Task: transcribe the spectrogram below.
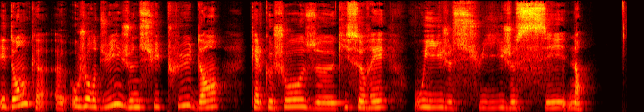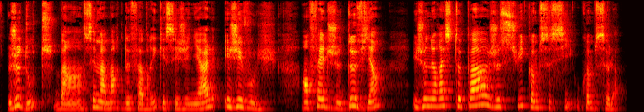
Et donc, euh, aujourd'hui, je ne suis plus dans quelque chose euh, qui serait oui, je suis, je sais, non. Je doute, ben c'est ma marque de fabrique et c'est génial et j'évolue. En fait, je deviens et je ne reste pas je suis comme ceci ou comme cela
